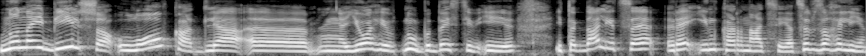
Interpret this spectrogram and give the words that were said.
Ну, найбільша уловка для е, йогів, ну, буддистів і, і так далі це реінкарнація. Це взагалі.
